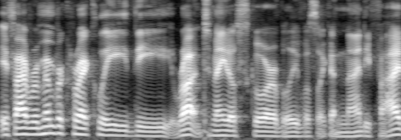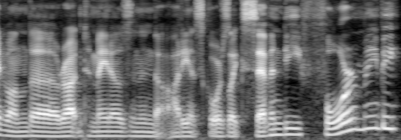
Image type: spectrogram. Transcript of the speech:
if I remember correctly, the Rotten Tomato score I believe was like a 95 on the Rotten Tomatoes, and then the audience score is like 74 maybe.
